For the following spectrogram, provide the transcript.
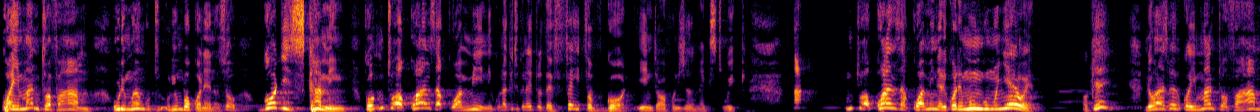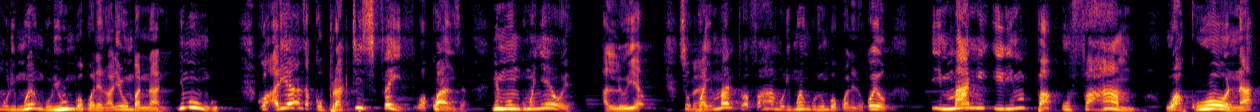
Kwa imani twafahamu ulimwengu uliumbwa kwa neno. So god is coming. Kwa mtu wa kwanza kuamini kuna kitu kinaitwa the faith of god. Hii nitawafundisha next week mtu wa kwanza kuamini alikuwa ni mungu mwenyewe. Okay? Ndio maana kwa imani tuwafahamu ulimwengu uliumbwa kwa neno. Aliyeumba ni nani? Ni mungu. Kwa aliyeanza kupractice faith wa kwanza ni mungu mwenyewe. Haleluya so Amen. kwa imani tuwafahamu ulimwengu uliumbwa kwa neno. Kwa hiyo imani ilimpa ufahamu wa kuona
